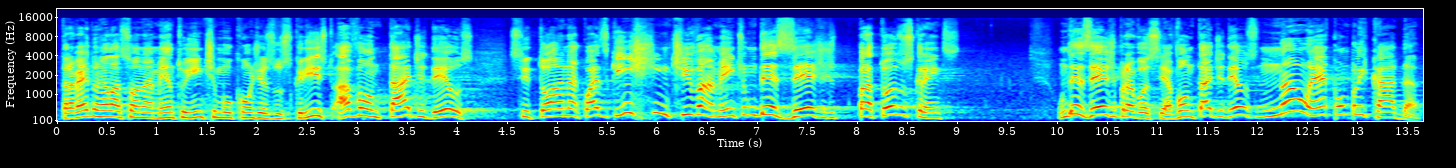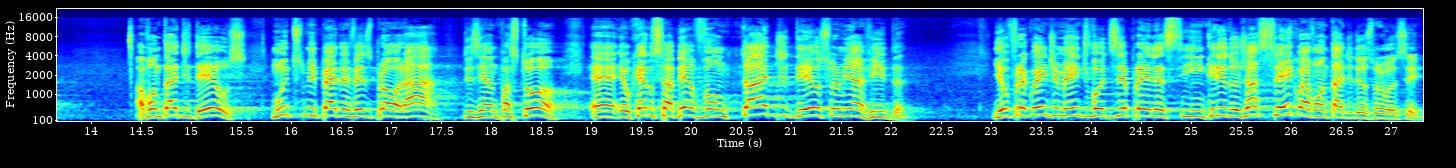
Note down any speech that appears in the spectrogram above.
Através de um relacionamento íntimo com Jesus Cristo, a vontade de Deus se torna quase que instintivamente um desejo de- para todos os crentes. Um desejo para você. A vontade de Deus não é complicada. A vontade de Deus, muitos me pedem às vezes para orar, dizendo, pastor, é, eu quero saber a vontade de Deus para minha vida. E eu frequentemente vou dizer para ele assim, querido, eu já sei qual é a vontade de Deus para você.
